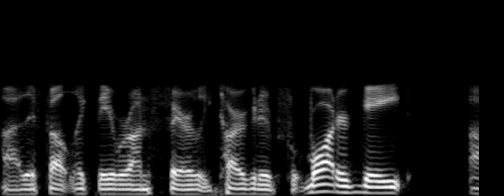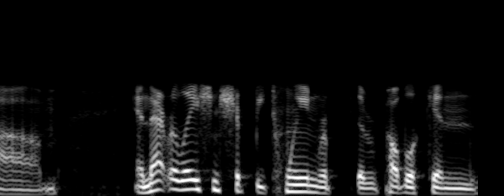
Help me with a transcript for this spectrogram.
Uh, they felt like they were unfairly targeted for Watergate. Um, and that relationship between re- the Republicans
